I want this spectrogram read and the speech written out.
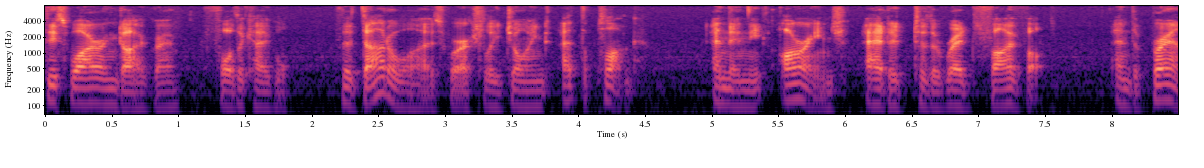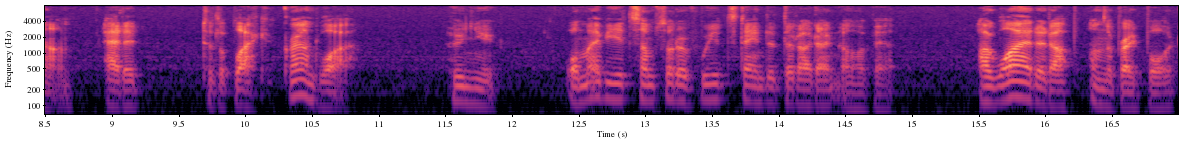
this wiring diagram for the cable. The data wires were actually joined at the plug, and then the orange added to the red 5 volt, and the brown added to the black ground wire. Who knew? Or maybe it's some sort of weird standard that I don't know about. I wired it up on the breadboard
